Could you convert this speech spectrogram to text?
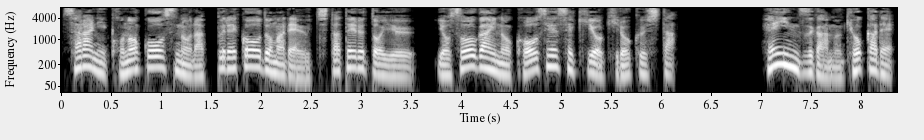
さらにこのコースのラップレコードまで打ち立てるという予想外の好成績を記録した。ヘインズが無許可で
